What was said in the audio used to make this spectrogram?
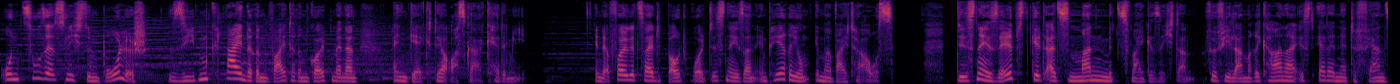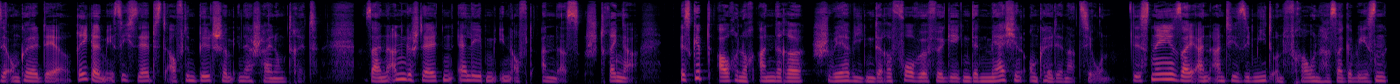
und zusätzlich symbolisch sieben kleineren weiteren Goldmännern, ein Gag der Oscar Academy. In der Folgezeit baut Walt Disney sein Imperium immer weiter aus. Disney selbst gilt als Mann mit zwei Gesichtern. Für viele Amerikaner ist er der nette Fernsehonkel, der regelmäßig selbst auf dem Bildschirm in Erscheinung tritt. Seine Angestellten erleben ihn oft anders, strenger. Es gibt auch noch andere, schwerwiegendere Vorwürfe gegen den Märchenonkel der Nation. Disney sei ein Antisemit und Frauenhasser gewesen,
